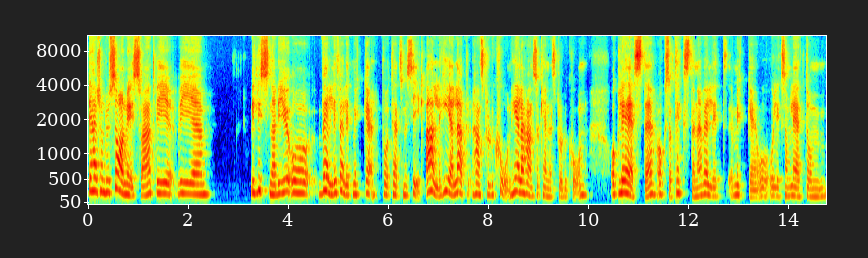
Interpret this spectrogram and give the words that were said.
det här som du sa nyss, va? att vi, vi, vi lyssnade ju och väldigt, väldigt mycket på Teds musik. All, hela hans produktion, hela hans och Kennets produktion. Och läste också texterna väldigt mycket och, och liksom lät dem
